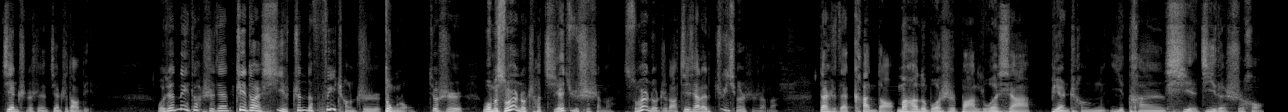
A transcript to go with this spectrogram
坚持的事情坚持到底。我觉得那段时间这段戏真的非常之动容，就是我们所有人都知道结局是什么，所有人都知道接下来的剧情是什么，但是在看到曼哈顿博士把罗夏变成一滩血迹的时候，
